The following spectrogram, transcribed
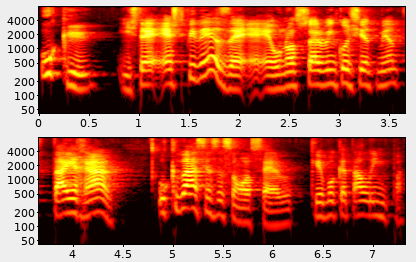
O que, isto é, é estupidez, é, é o nosso cérebro inconscientemente está a errar. O que dá a sensação ao cérebro que a boca está limpa.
